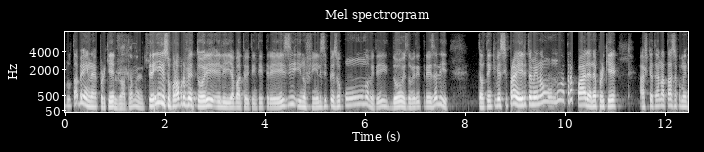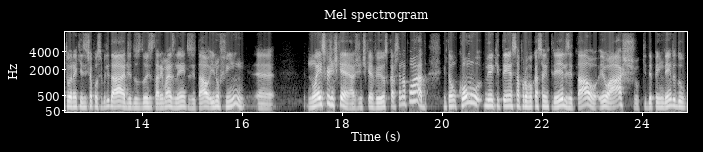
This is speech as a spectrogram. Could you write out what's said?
lutar bem, né? Porque Exatamente. tem isso, o próprio Vettori, ele ia bater 83 e, e no fim ele se pesou com 92, 93 ali. Então tem que ver se para ele também não, não atrapalha, né? Porque acho que até a Natasha comentou, né, que existe a possibilidade dos dois estarem mais lentos e tal, e no fim, é, não é isso que a gente quer, a gente quer ver os caras sendo na porrada. Então, como meio que tem essa provocação entre eles e tal, eu acho que dependendo do,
